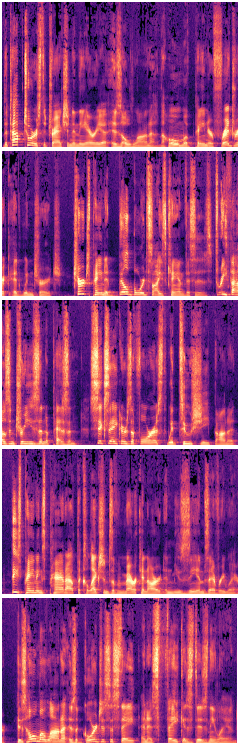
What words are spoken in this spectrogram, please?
The top tourist attraction in the area is Olana, the home of painter Frederick Edwin Church. Church painted billboard sized canvases, 3,000 trees and a peasant, 6 acres of forest with two sheep on it. These paintings pad out the collections of American art in museums everywhere. His home, Olana, is a gorgeous estate and as fake as Disneyland.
